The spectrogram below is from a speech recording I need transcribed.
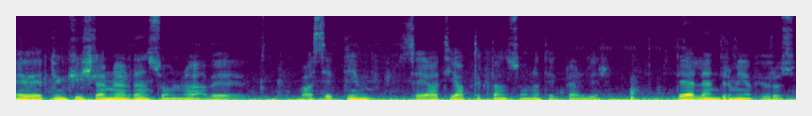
Evet dünkü işlemlerden sonra ve bahsettiğim seyahati yaptıktan sonra tekrar bir değerlendirme yapıyoruz.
